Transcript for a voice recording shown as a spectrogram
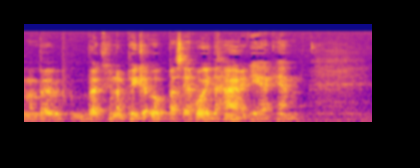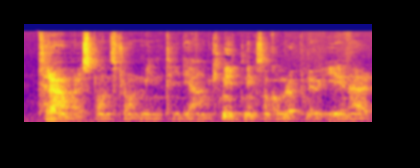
Man behöver, behöver kunna bygga upp och säga oj, det här är en traumarespons från min tidiga anknytning som kommer upp nu i den här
